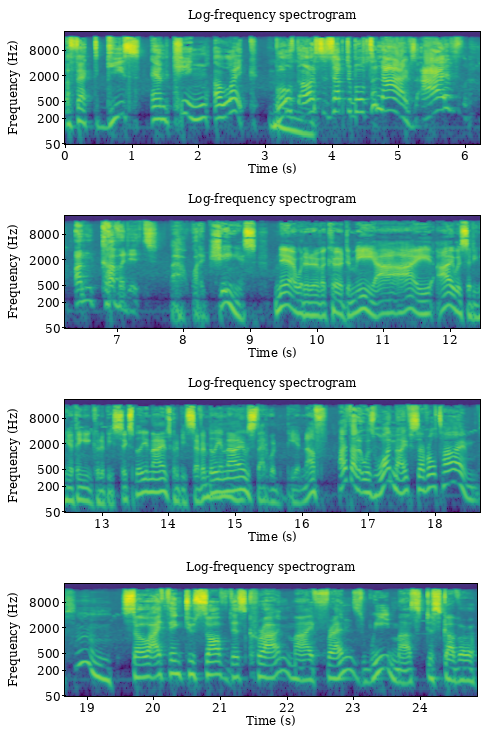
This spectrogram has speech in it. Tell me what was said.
affect geese and king alike. Both hmm. are susceptible to knives. I've uncovered it. Ah, what a genius. Ne'er would it have occurred to me. I, I I was sitting here thinking, could it be six billion knives? Could it be seven billion hmm. knives? That would be enough. I thought it was one knife several times. Hmm. So I think to solve this crime, my friends, we must discover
